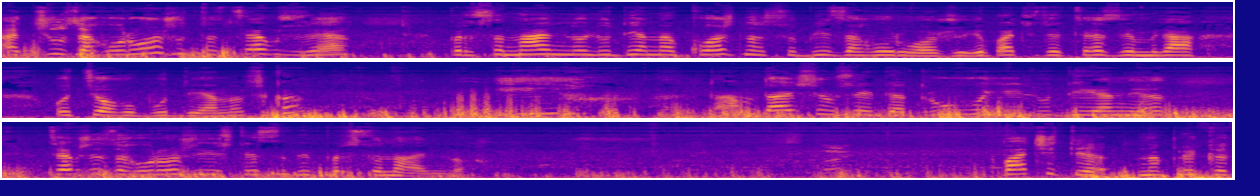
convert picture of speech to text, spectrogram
А цю загорожу, то це вже персонально людина кожна собі загорожує. Бачите, це земля оцього будиночка. І там далі вже йде другої людини. Це вже загорожуєш ти собі персонально. Бачите, наприклад,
